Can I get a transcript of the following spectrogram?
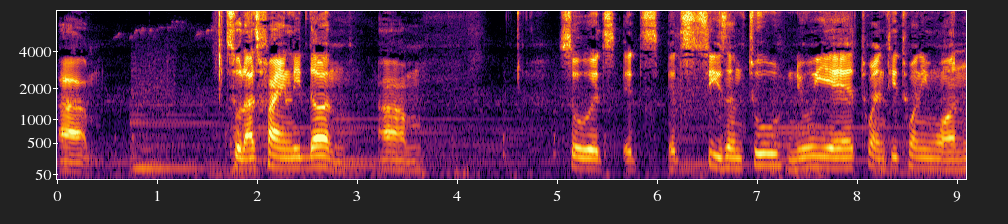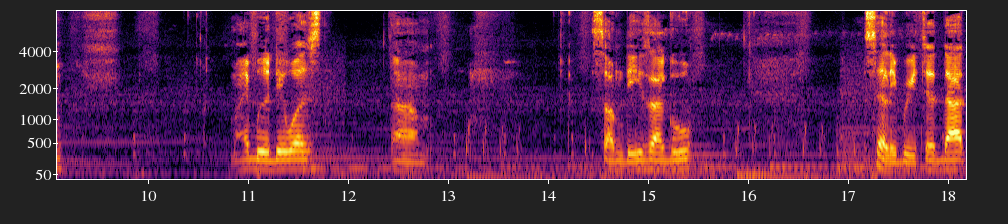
Um, so that's finally done. Um, so it's it's it's season two, New Year, 2021 my birthday was um, some days ago. Celebrated that.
